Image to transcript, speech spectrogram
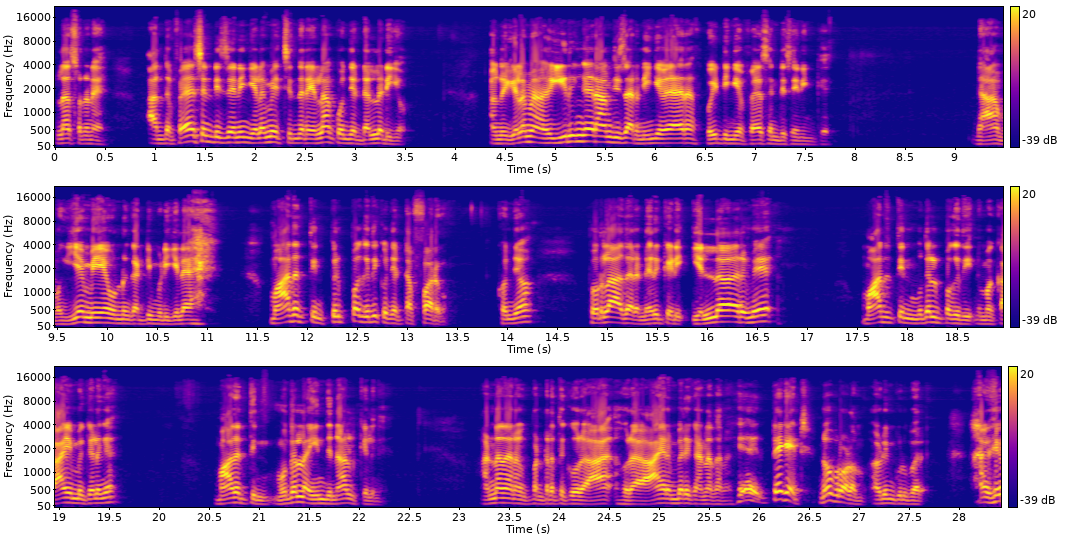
எல்லாம் சொன்னேனே. அந்த ஃபேஷன் டிசைனிங் இளமை சிந்தனை எல்லாம் கொஞ்சம் டல் அடிக்கும். அந்த இளமை இருங்க ராம்ஜி சார் நீங்கள் வேறு போயிட்டீங்க ஃபேஷன் டிசைனிங்க்கு நான் இஎம்ஐயே ஒன்றும் கட்டி முடிக்கல. மாதத்தின் பிற்பகுதி கொஞ்சம் டஃப்பாக இருக்கும். கொஞ்சம் பொருளாதார நெருக்கடி. எல்லாருமே மாதத்தின் முதல் பகுதி. நம்ம காயமை கேளுங்க. மாதத்தின் முதல் ஐந்து நாள் கேளுங்க. அன்னதானம் பண்ணுறதுக்கு ஒரு ஆ ஒரு ஆயிரம் பேருக்கு அன்னதானம். Hey take it no problem அப்படின்னு கொடுப்பாரு. அதே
